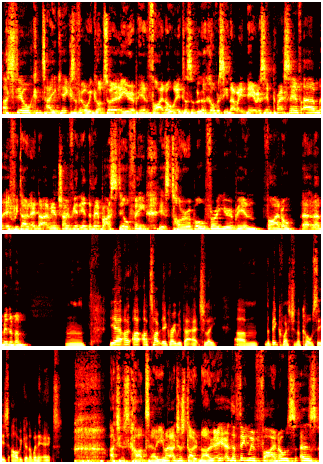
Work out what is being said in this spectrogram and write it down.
I still can take it because I think when we got to a, a European final, it doesn't look obviously nowhere near as impressive. Um, if we don't end up having a trophy at the end of it, but I still think it's tolerable for a European final at a minimum. Yeah, I, I, I totally agree with that, actually. Um, the big question, of course, is are we going to win it, Ex? I just can't tell you, mate. I just don't know. And the thing with finals, as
